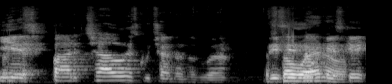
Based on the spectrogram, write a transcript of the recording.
Y es parchado escuchándonos, weón. Está Dice, no, bueno. que es que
